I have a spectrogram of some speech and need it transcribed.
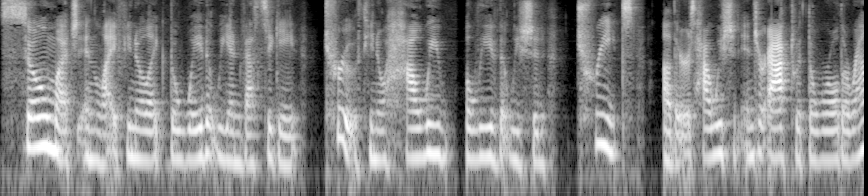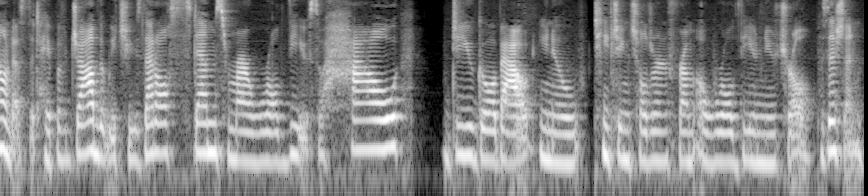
so much in life, you know, like the way that we investigate truth, you know, how we believe that we should treat others, how we should interact with the world around us, the type of job that we choose, that all stems from our worldview. So, how do you go about, you know, teaching children from a worldview neutral position?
